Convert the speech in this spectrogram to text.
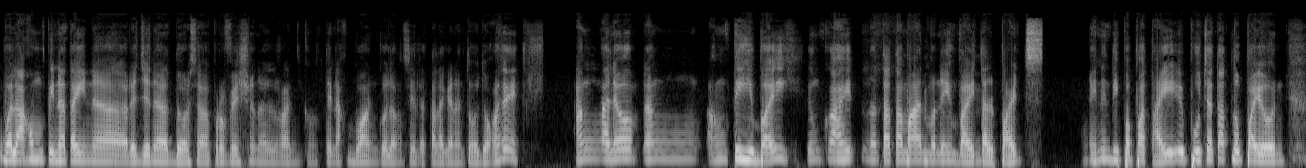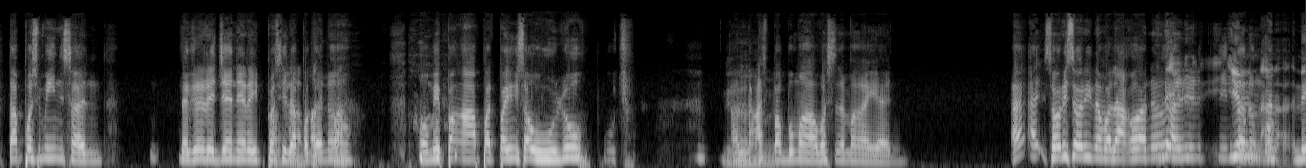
wala akong pinatay na regenerador sa professional run ko. Tinakbuhan ko lang sila talaga ng todo kasi ang ano, ang ang tibay, yung kahit natatamaan mo na yung vital parts, ay hindi pa patay. Eh, putya tatlo pa yon. Tapos minsan nagre-regenerate pa sila pag ano. O may pang-apat pa yung sa ulo. Putya, ang lakas pa bumawas ng mga yan. Ah, ah, sorry, sorry, nawala ko. Ano, Hindi, ano yung yung, ano, hindi,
